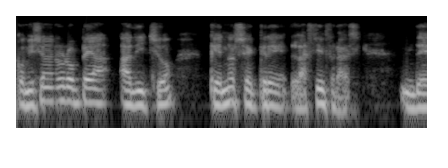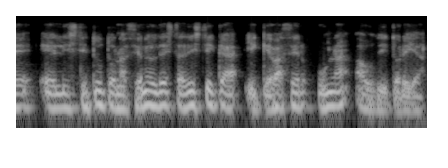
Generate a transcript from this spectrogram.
Comisión Europea ha dicho que no se cree las cifras del Instituto Nacional de Estadística y que va a hacer una auditoría.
